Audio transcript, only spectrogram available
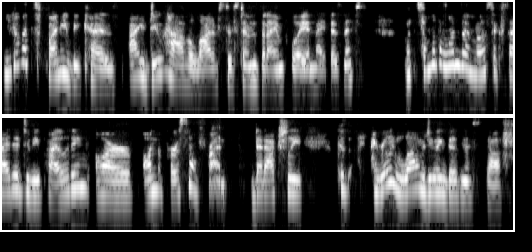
you know, what's funny because I do have a lot of systems that I employ in my business. But some of the ones I'm most excited to be piloting are on the personal front that actually, because I really love doing business stuff.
